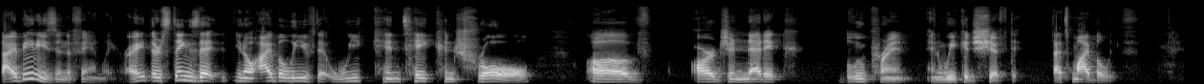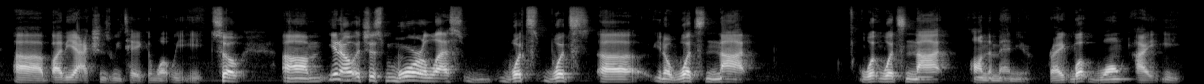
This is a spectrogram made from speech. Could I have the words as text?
diabetes in the family, right? There's things that, you know, I believe that we can take control of our genetic blueprint and we could shift it. That's my belief uh, by the actions we take and what we eat. So, um, you know, it's just more or less what's what's uh, you know what's not what what's not on the menu, right? What won't I eat?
